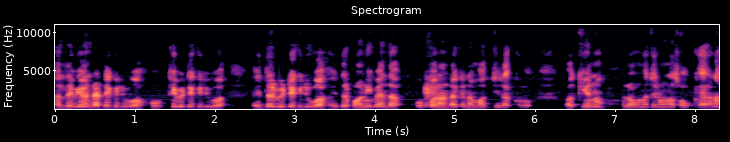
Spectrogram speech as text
ਥੱਲੇ ਵੀ ਅੰਡਾ ਟਿਕ ਜੂਗਾ, ਉੱਥੇ ਵੀ ਟਿਕ ਜੂਗਾ, ਇੱਧਰ ਵੀ ਟਿਕ ਜੂਗਾ, ਇੱਧਰ ਪਾਣੀ ਪੈਂਦਾ, ਉੱਪਰ ਅੰਡਾ ਕਿੰਨਾ ਮਰਜ਼ੀ ਰੱਖ ਲਓ। ਬਾਕੀ ਇਹਨੂੰ ਹਿਲਾਉਣਾ ਚਲਾਉਣਾ ਸੌਖਾ ਹੈ, ਹਨਾ?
